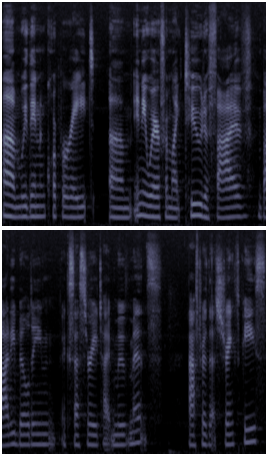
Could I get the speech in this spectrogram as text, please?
Um, we then incorporate um, anywhere from like two to five bodybuilding accessory type movements after that strength piece,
